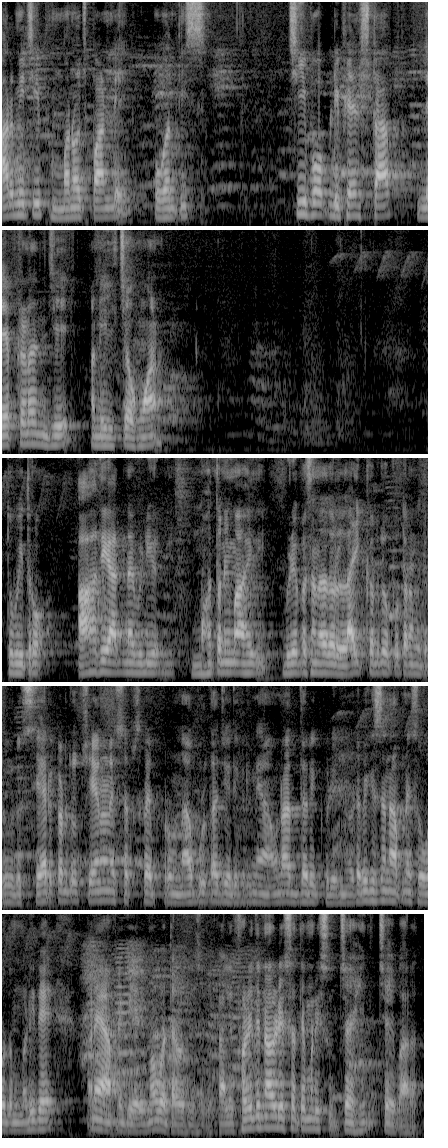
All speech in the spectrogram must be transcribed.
આર્મી ચીફ મનોજ પાંડે ઓગણત્રીસ, chief of defence staff lieutenant જે અનિલ ચૌહાણ. તો મિત્રો આ હતી આજના વિડીયોની મહત્વની માહિતી. વીડિયો પસંદ આવે તો લાઇક કરજો, પોતાના મિત્રો જોડે શેર કરજો ચેનલને સબસ્ક્રાઇબ કરવું ના ભૂલતા, જેથી કરીને આવનાર દરેક વીડિયો નોટિફિકેશન આપણે સૌપ્રથમ મળી રહે અને આપણી ગેરીમાં વધારો થઈ શકે. કાલે ફરીથી નવા વીડિયો સાથે મળીશું. જય હિન્દ, જય ભારત.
